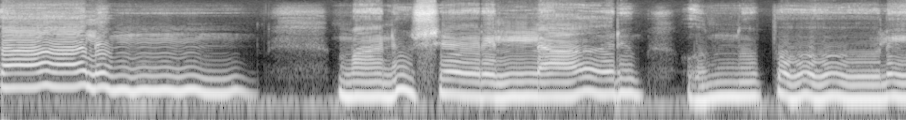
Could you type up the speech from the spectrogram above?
കാലം മനുഷ്യരെല്ലാരും ഒന്നുപോലെ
